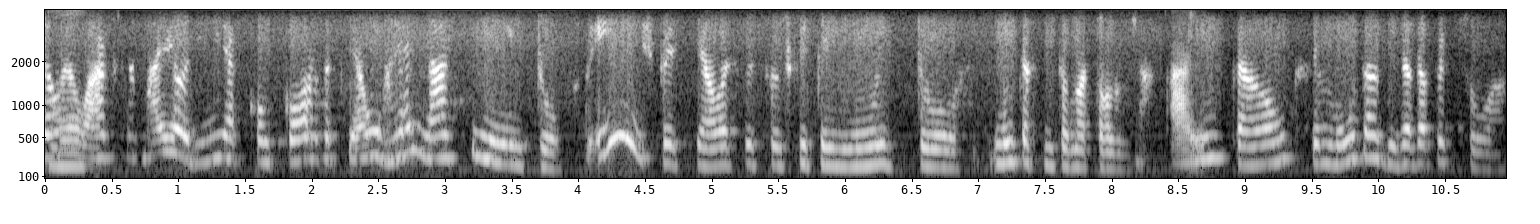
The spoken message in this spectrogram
Então, eu acho que a maioria concorda que é um renascimento, em especial as pessoas que têm muito, muita sintomatologia. Aí, então, você muda a vida da pessoa.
